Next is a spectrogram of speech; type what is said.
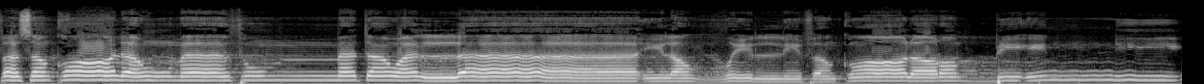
فسقى لهما ثم تولى إلى الظل فقال رب إني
